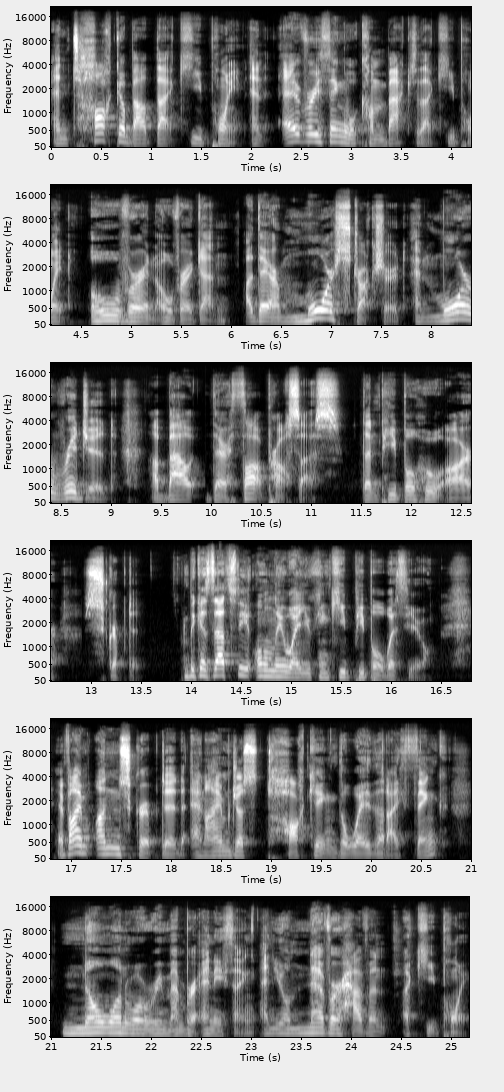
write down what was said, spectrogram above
and talk about that key point, and everything will come back to that key point over and over again. Uh, they are more structured and more rigid about their thought process than people who are scripted. Because that's the only way you can keep people with you. If I'm unscripted and I'm just talking the way that I think, no one will remember anything and you'll never have an, a key point.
